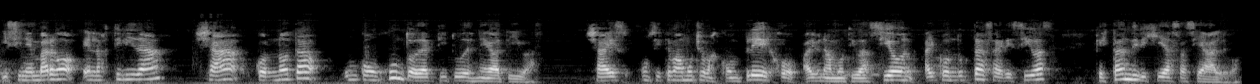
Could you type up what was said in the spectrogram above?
Y sin embargo, en la hostilidad ya connota un conjunto de actitudes negativas. Ya es un sistema mucho más complejo, hay una motivación, hay conductas agresivas que están dirigidas hacia algo.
